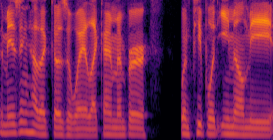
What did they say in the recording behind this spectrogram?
amazing how that goes away. Like I remember when people would email me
